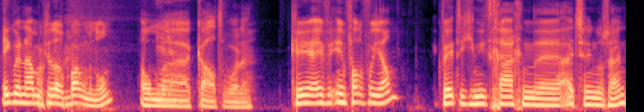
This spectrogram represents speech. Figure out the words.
Ik ben namelijk heel erg bang, Manon, om Ja. eh, kaal te worden. Kun je even invallen voor Jan? Ik weet dat je niet graag in de uitzending wil zijn.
